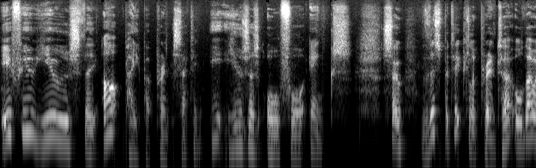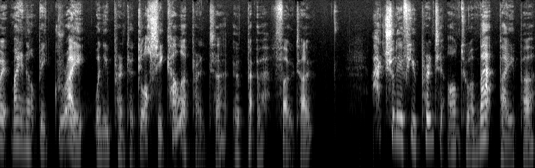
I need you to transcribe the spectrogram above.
if you use the art paper print setting, it uses all four inks. So this particular printer, although it may not be great when you print a glossy colour printer uh, photo, actually if you print it onto a matte paper,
